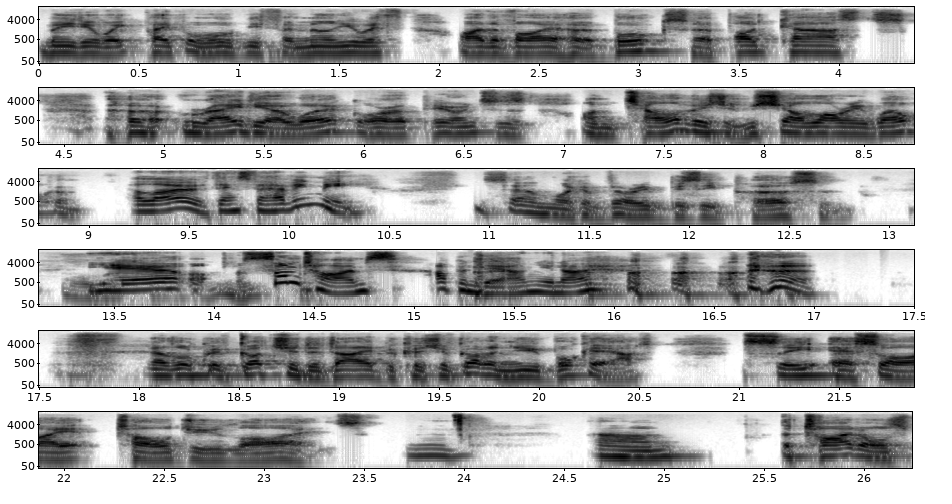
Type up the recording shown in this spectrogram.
Media Week people will be familiar with either via her books, her podcasts, her radio work, or appearances on television. Meshel Laurie, welcome. Hello, thanks for having me. You sound like a very busy person. Yeah, sometimes up and down, you know. now, look, we've got you today because you've got a new book out CSI Told You Lies. Mm. Um, the titles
